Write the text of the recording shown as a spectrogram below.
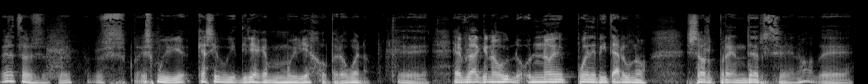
esto es, es- muy casi diría que muy viejo, pero bueno, es verdad que no, no- no puede evitar uno sorprenderse ¿no? de,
